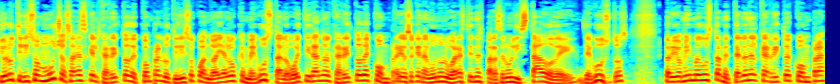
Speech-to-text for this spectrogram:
yo lo utilizo mucho, sabes que el carrito de compra lo utilizo cuando hay algo que me gusta, lo voy tirando al carrito de compra. Yo sé que en algunos lugares tienes para hacer un listado de, gustos, pero yo a mí me gusta meterlo en el carrito de compra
